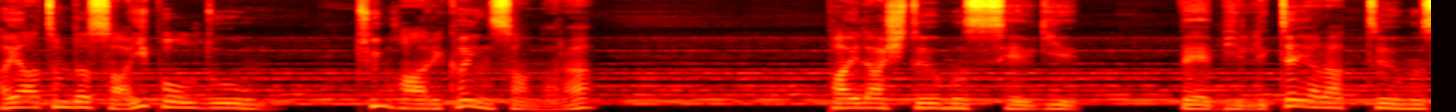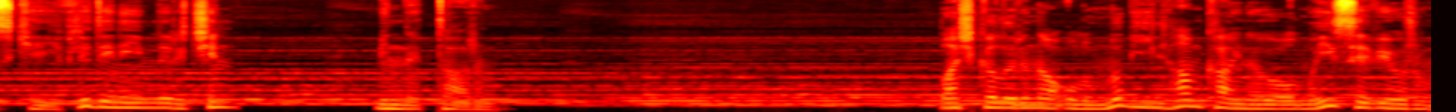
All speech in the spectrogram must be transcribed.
Hayatımda sahip olduğum tüm harika insanlara paylaştığımız sevgi ve birlikte yarattığımız keyifli deneyimler için minnettarım. Başkalarına olumlu bir ilham kaynağı olmayı seviyorum.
